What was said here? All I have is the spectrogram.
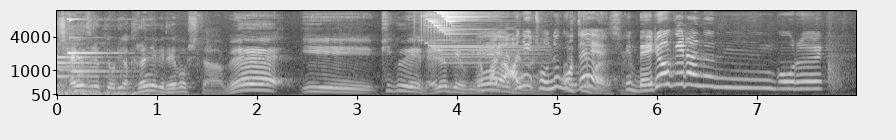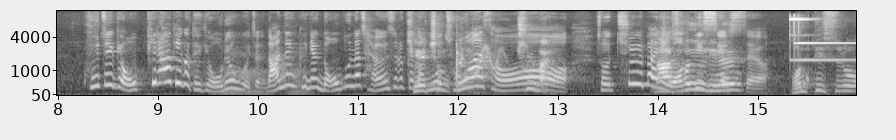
자연스럽게 우리가 그런 얘기를 해봅시다. 왜 이 피규어의 매력에 우리가 네, 빠지게 아니? 저는 근데? 이 매력이라는 거를 굳이 이게 어필하기가 되게 어려운 거 있잖아요. 나는 그냥 너무나 자연스럽게 너무 출- 좋아서 출발. 저 출발이 아, 원피스였어요. 원피스로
